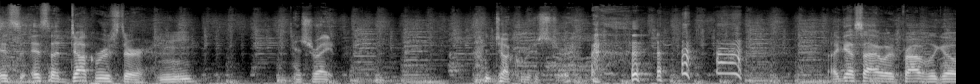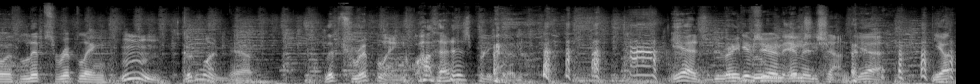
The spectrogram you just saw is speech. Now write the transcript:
it's it's a duck rooster. That's right. Duck Rooster. I guess I would probably go with lips rippling. Good one. Yeah. Lips rippling. Wow, that is pretty good. yeah, it's very gives you an image. sound. Yeah. Yep.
